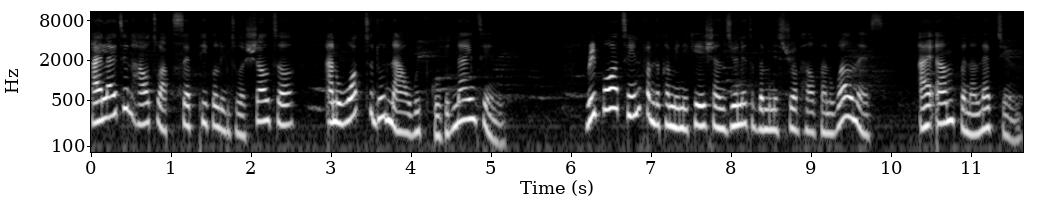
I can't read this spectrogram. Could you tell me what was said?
highlighting how to accept people into a shelter and what to do now with COVID 19. Reporting from the Communications Unit of the Ministry of Health and Wellness, I am Fenel Neptune.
